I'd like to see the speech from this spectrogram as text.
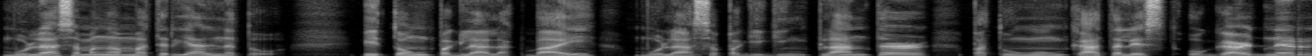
mula sa mga material na to, itong paglalakbay mula sa pagiging planter, patungong catalyst o gardener,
